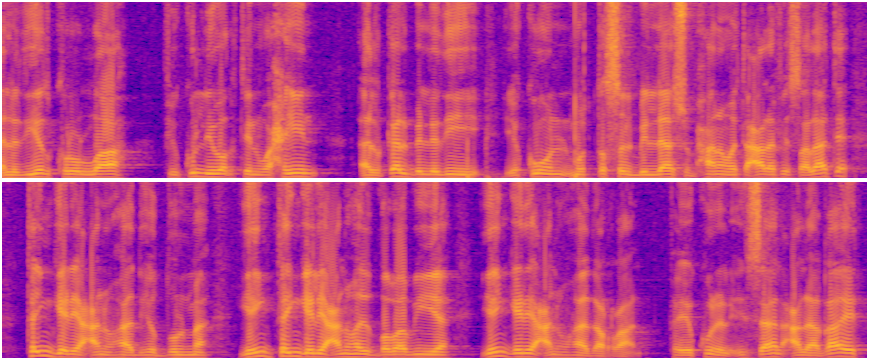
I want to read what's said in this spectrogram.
الذي يذكر الله في كل وقت وحين القلب الذي يكون متصل بالله سبحانه وتعالى في صلاته تنجلي عنه هذه الظلمة تنجلي عنه هذه الضبابية ينجلي عنه هذا الران. فيكون الإنسان على غاية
